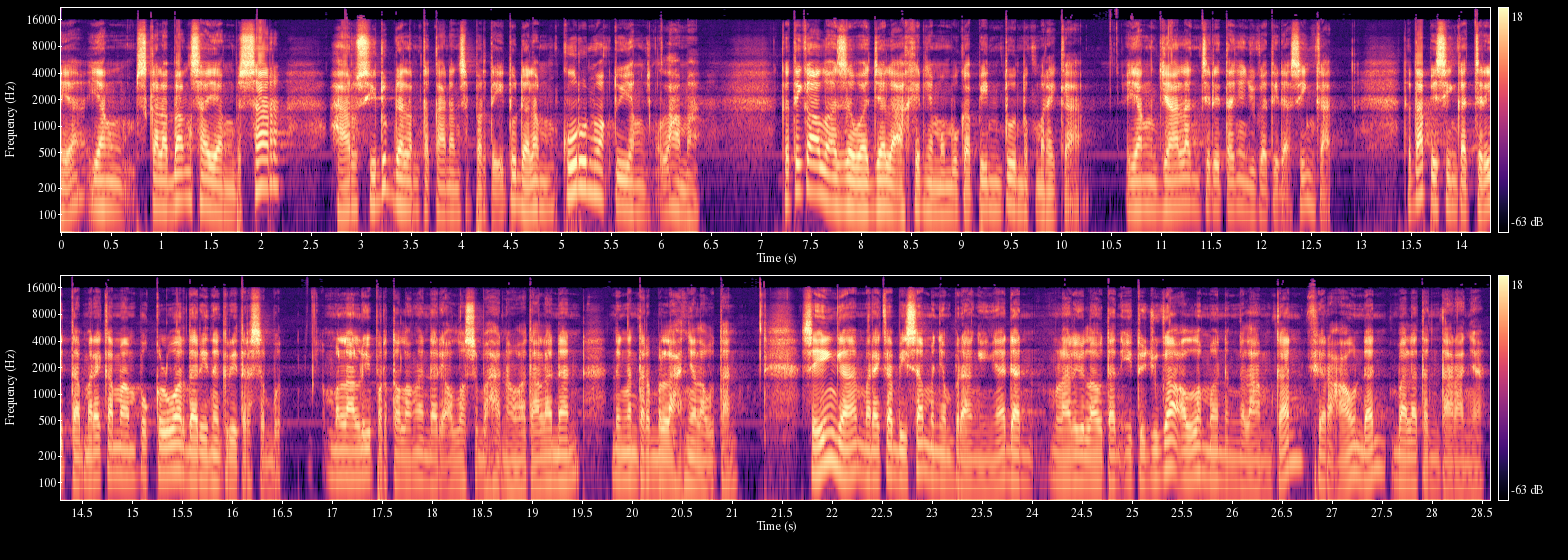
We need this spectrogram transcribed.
Ya, yang skala bangsa yang besar harus hidup dalam tekanan seperti itu dalam kurun waktu yang lama. Ketika Allah Azza wa Jalla akhirnya membuka pintu untuk mereka, yang jalan ceritanya juga tidak singkat. Tetapi singkat cerita, mereka mampu keluar dari negeri tersebut melalui pertolongan dari Allah Subhanahu wa taala dan dengan terbelahnya lautan. Sehingga mereka bisa menyeberanginya dan melalui lautan itu juga Allah menenggelamkan Firaun dan bala tentaranya.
